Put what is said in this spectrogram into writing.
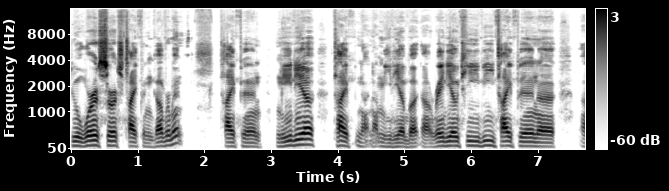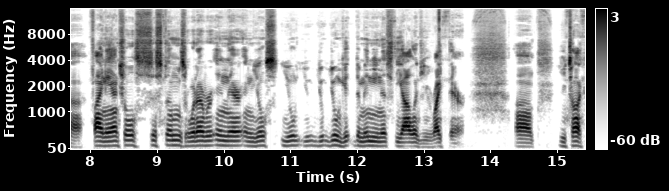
do a word search, type in government, type in media, type not not media, but uh, radio, TV, type in uh, uh, financial systems or whatever in there, and you'll you'll you, you'll get Dominionist theology right there. Um, you talk,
